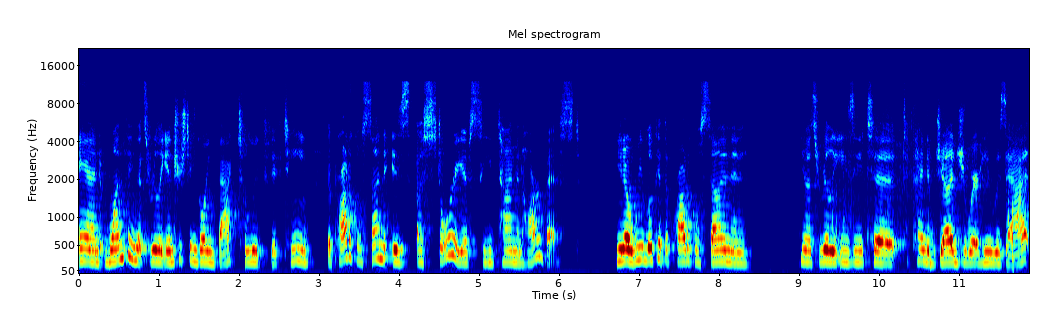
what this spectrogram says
And one thing that's really interesting going back to Luke 15, the prodigal son is a story of seed time and harvest. You know, we look at the prodigal son and, you know, it's really easy to, to kind of judge where he was at.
